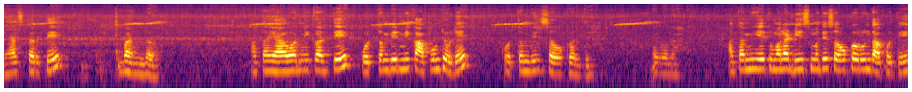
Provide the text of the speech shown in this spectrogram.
गॅस करते बंद. आता यावर मी करते कोथिंबीर मी कापून ठेवले कोथिंबीर सर्व करते. हे बघा. आता मी हे तुम्हाला डिशमध्ये सर्व करून दाखवते.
